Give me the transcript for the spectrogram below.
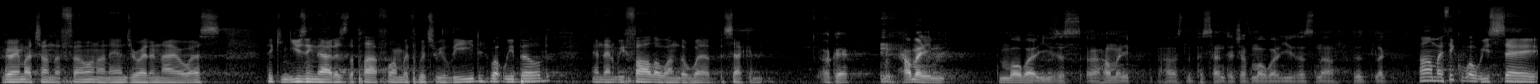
very much on the phone, on Android and iOS, thinking using that as the platform with which we lead what we build, and then we follow on the web second. Okay. how many mobile users, or how many how's the percentage of mobile users now? like um, I think what we say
